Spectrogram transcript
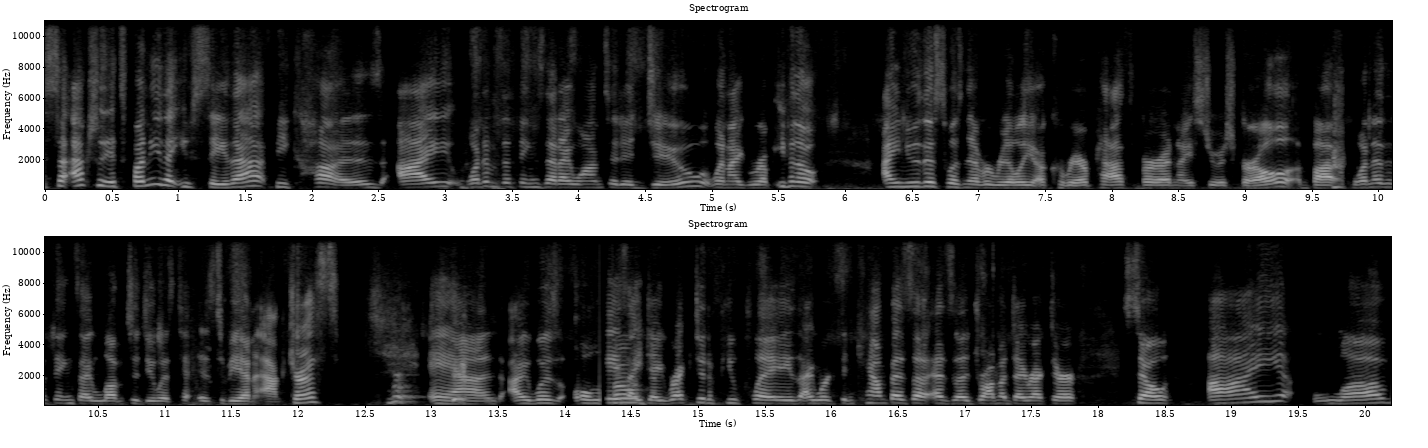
so actually, it's funny that you say that because I, one of the things that I wanted to do when I grew up, even though I knew this was never really a career path for a nice Jewish girl, but one of the things I love to do is to, is to be an actress. And I was always, Oh. I directed a few plays. I worked in camp as a, as a drama director. So I love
